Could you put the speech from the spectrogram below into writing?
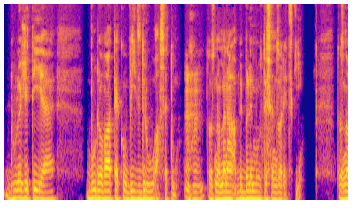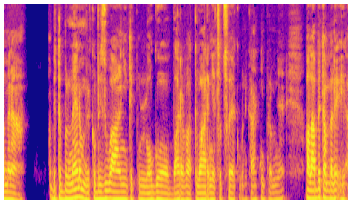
důležitý, je budovat jako víc druhů asetů. Mm-hmm. To znamená, aby byly multisenzorický. To znamená, aby to byl nejenom jako vizuální typu logo, barva, tvar, něco, co je komunikátní pro mě, ale aby tam byly i, uh,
